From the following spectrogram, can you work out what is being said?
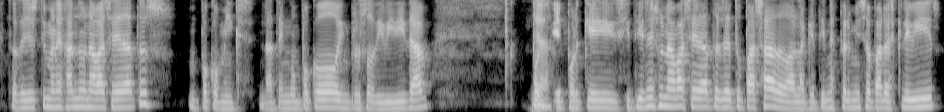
Entonces yo estoy manejando una base de datos un poco mix, la tengo un poco incluso dividida. Porque, porque si tienes una base de datos de tu pasado a la que tienes permiso para escribir,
